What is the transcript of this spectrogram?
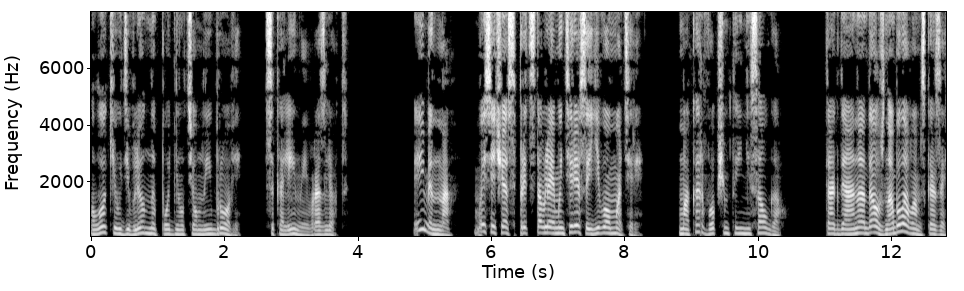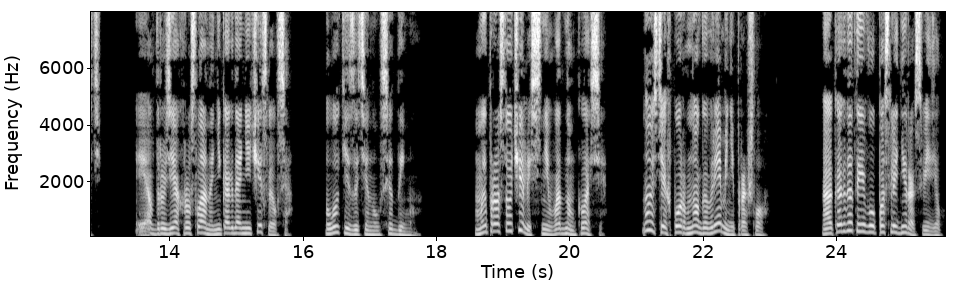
Локи удивленно поднял темные брови, соколиные в разлет. Именно. Мы сейчас представляем интересы его матери. Макар, в общем-то, и не солгал. Тогда она должна была вам сказать. Я в друзьях Руслана никогда не числился. Локи затянулся дымом. Мы просто учились с ним в одном классе. Но с тех пор много времени прошло. А когда ты его последний раз видел?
